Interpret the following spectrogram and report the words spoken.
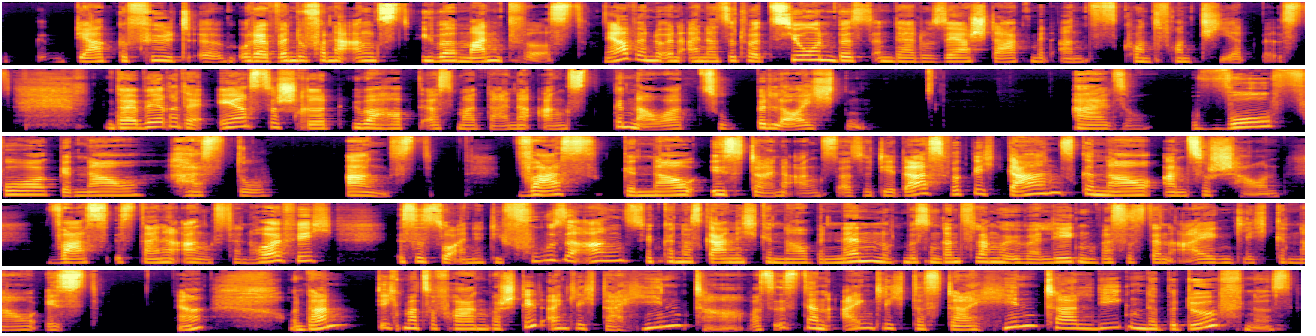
ja gefühlt äh, oder wenn du von der Angst übermannt wirst. Ja, wenn du in einer Situation bist, in der du sehr stark mit Angst konfrontiert bist. Da wäre der erste Schritt überhaupt erstmal deine Angst genauer zu beleuchten. Also, wovor genau hast du Angst? Was genau ist deine Angst? Also dir das wirklich ganz genau anzuschauen. Was ist deine Angst? Denn häufig ist es so eine diffuse Angst. Wir können das gar nicht genau benennen und müssen ganz lange überlegen, was es denn eigentlich genau ist. Ja? Und dann dich mal zu fragen, was steht eigentlich dahinter? Was ist denn eigentlich das dahinterliegende Bedürfnis?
